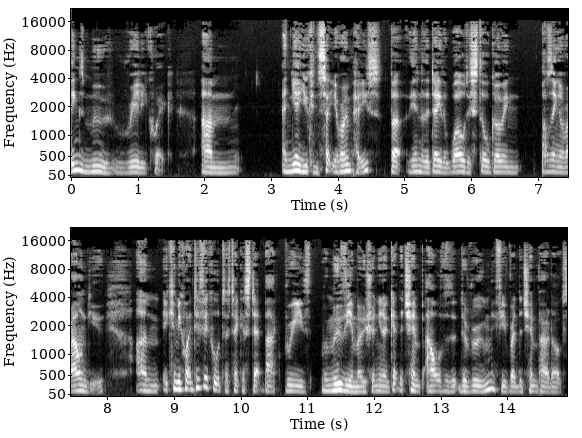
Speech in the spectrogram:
Things move really quick. Um, and yeah, you can set your own pace, but at the end of the day, the world is still going buzzing around you. Um, it can be quite difficult to take a step back, breathe, remove the emotion, you know, get the chimp out of the, room if you've read the chimp paradox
